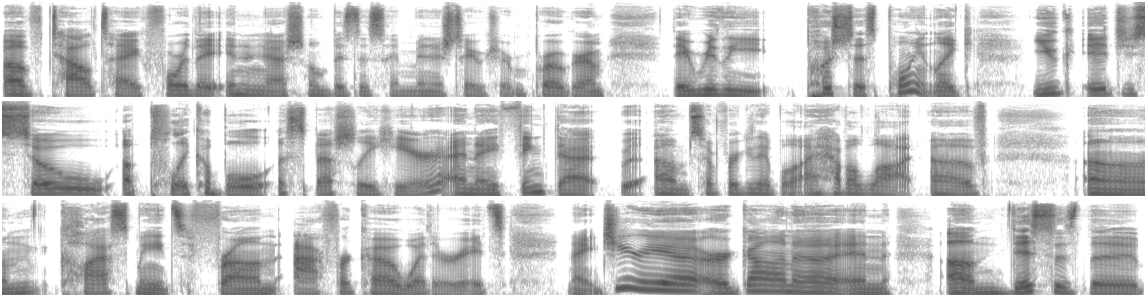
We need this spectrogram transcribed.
of taltech for the international business administration program they really push this point like you it's just so applicable especially here and i think that um so for example i have a lot of um, classmates from Africa, whether it's Nigeria or Ghana, and um, this is the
